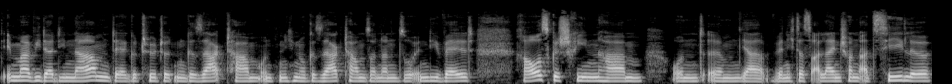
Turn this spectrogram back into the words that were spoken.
immer wieder die Namen der Getöteten gesagt haben und nicht nur gesagt haben, sondern so in die Welt rausgeschrien haben. Und ähm, ja, wenn ich das allein schon erzähle,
